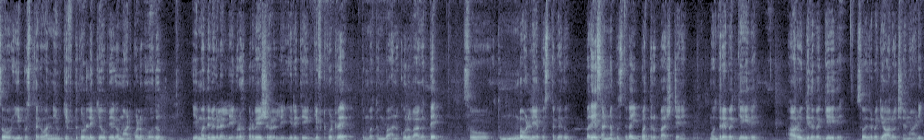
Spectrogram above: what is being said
ಸೊ, ಈ ಪುಸ್ತಕವನ್ನು ನೀವು ಗಿಫ್ಟ್ ಕೊಡಲಿಕ್ಕೆ ಉಪಯೋಗ ಮಾಡಿಕೊಳ್ಳಬಹುದು ಈ ಮದುವೆಗಳಲ್ಲಿ ಗೃಹ ಪ್ರವೇಶಗಳಲ್ಲಿ ಈ ರೀತಿ ಗಿಫ್ಟ್ ಕೊಟ್ಟರೆ ತುಂಬ ತುಂಬ ಅನುಕೂಲವಾಗುತ್ತೆ. ಸೊ ತುಂಬ ಒಳ್ಳೆಯ ಪುಸ್ತಕ ಇದು. ಬರೀ ಸಣ್ಣ ಪುಸ್ತಕ ಇಪ್ಪತ್ತು ರೂಪಾಯಿ ಅಷ್ಟೇ ಮುದ್ರೆ ಬಗ್ಗೆ ಇದೆ, ಆರೋಗ್ಯದ ಬಗ್ಗೆ ಇದೆ. ಸೊ ಇದರ ಬಗ್ಗೆ ಆಲೋಚನೆ ಮಾಡಿ.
